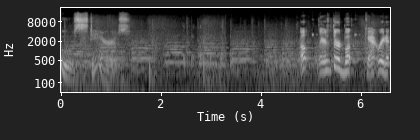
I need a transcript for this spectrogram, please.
Ooh, stairs. Oh, there's a third book. Can't read it.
